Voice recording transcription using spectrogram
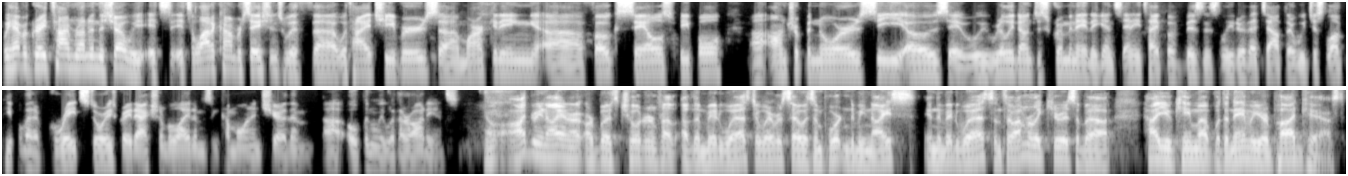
we have a great time running the show. We it's it's a lot of conversations with uh, with high achievers, uh, marketing uh, folks, sales people uh, entrepreneurs, CEOs. It, we really don't discriminate against any type of business leader that's out there. We just love people that have great stories, great actionable items, and come on and share them uh, openly with our audience. Now, Audrey and I are, are both children of, of, the Midwest or whatever, so it's important to be nice in the Midwest. And so I'm really curious about how you came up with the name of your podcast.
